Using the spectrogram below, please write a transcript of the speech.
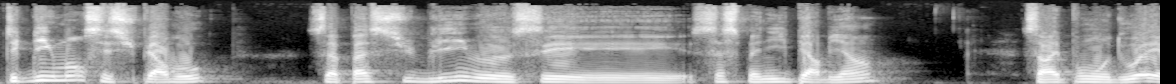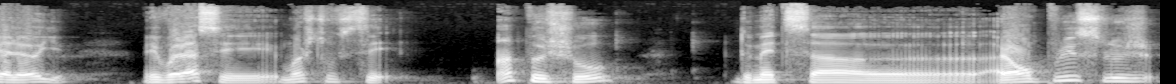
Techniquement, c'est super beau. Ça passe sublime, c'est, ça se manie hyper bien. Ça répond au doigt et à l'œil. Mais voilà, c'est, moi, je trouve que c'est un peu chaud de mettre ça. Euh, alors en plus, le jeu.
